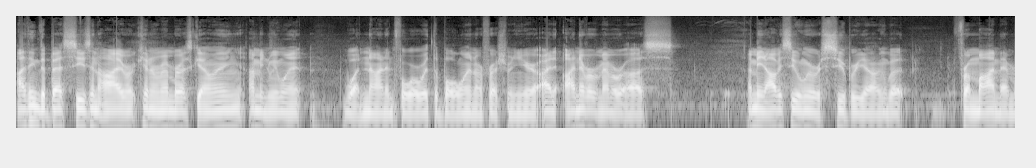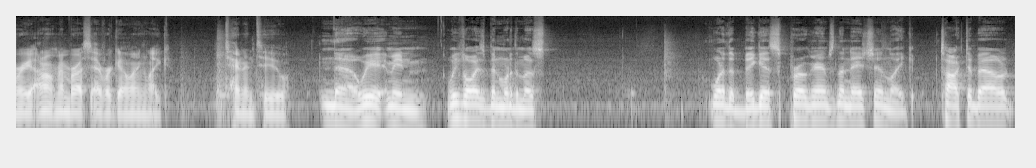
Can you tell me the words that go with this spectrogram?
I think the best season I can remember us going. I mean, we went what nine and four with the bowl win our freshman year. I I never remember us. I mean, obviously when we were super young, but from my memory, I don't remember us ever going like ten and two. No, we. I mean, we've always been one of the most, one of the biggest programs in the nation. Like talked about,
